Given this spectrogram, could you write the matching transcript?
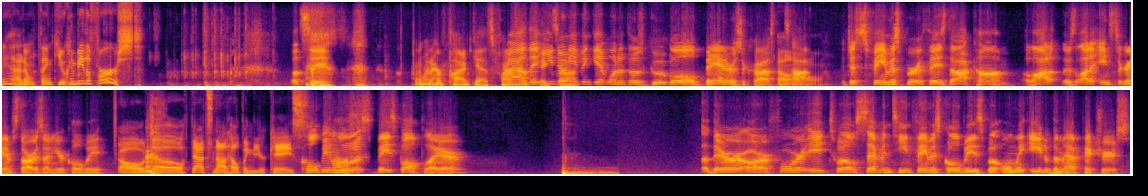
I don't think you can be the first. Let's see. When our podcast finally wow, they, you don't off. even get one of those Google banners across the Oh. top. Just famousbirthdays.com. A lot of there's a lot of Instagram stars on here, Colby. Oh no, that's not helping your case. Colby Ah. Lewis, baseball player. Uh, There are 4, 8, 12, 17 famous Colbys, but only 8 of them have pictures.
